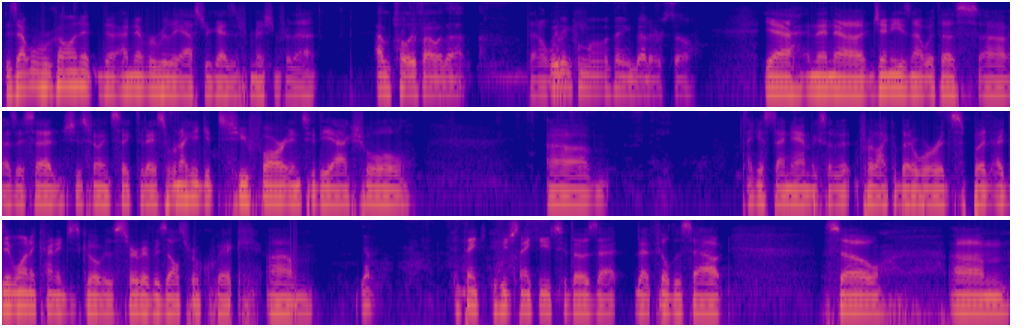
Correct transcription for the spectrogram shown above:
is that what we're calling it? I never really asked your guys' permission for that. I'm totally fine with that. That'll we work. didn't come up with anything better, so Yeah, and then uh, Jenny is not with us, uh, as I said. She's feeling sick today, so we're not going to get too far into the actual, um, I guess, dynamics of it, for lack of better words. But I did want to kind of just go over the survey results real quick. Um, Yep. And thank huge thank you to those that that filled this out. So, um,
